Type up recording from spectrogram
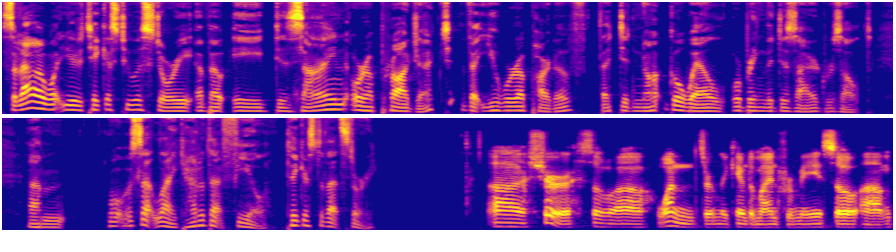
so now I want you to take us to a story about a design or a project that you were a part of that did not go well or bring the desired result. Um, what was that like? How did that feel? Take us to that story. Uh, sure. So uh, one certainly came to mind for me. So um,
